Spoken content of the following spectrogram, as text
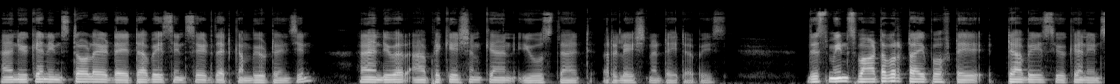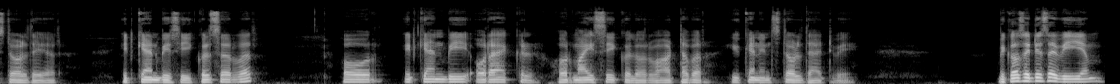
and you can install a database inside that compute engine and your application can use that relational database. This means whatever type of database you can install there. It can be SQL Server or it can be Oracle or MySQL or whatever you can install that way. Because it is a VM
